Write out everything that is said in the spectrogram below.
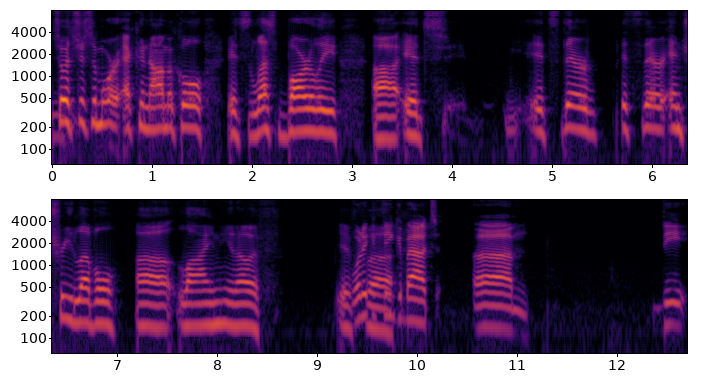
So it's just a more economical. It's less barley. Uh, it's it's their it's their entry level uh, line. You know if if what do you uh, think about um, the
